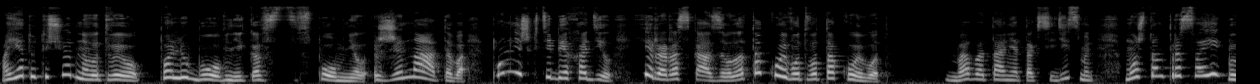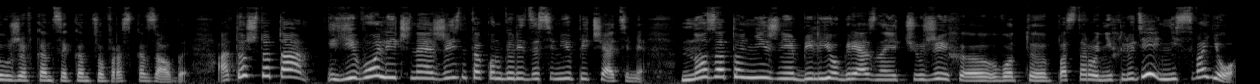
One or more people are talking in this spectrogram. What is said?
а я тут еще одного твоего полюбовника вспомнил, женатого. Помнишь, к тебе ходил? Ира рассказывала, такой вот, вот такой вот. Баба Таня так сидит, смотрит. Может, он про своих бы уже в конце концов рассказал бы. А то что-то его личная жизнь, как он говорит, за семью печатями. Но зато нижнее белье грязное чужих э, вот э, посторонних людей не свое.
